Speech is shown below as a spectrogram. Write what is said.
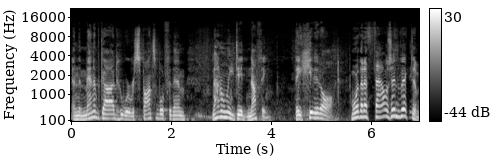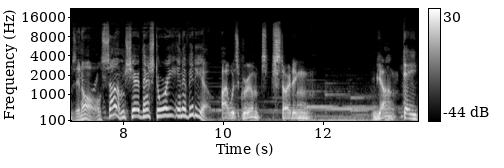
and the men of God who were responsible for them not only did nothing, they hid it all. More than a thousand victims in all. Some shared their story in a video. I was groomed starting young. They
